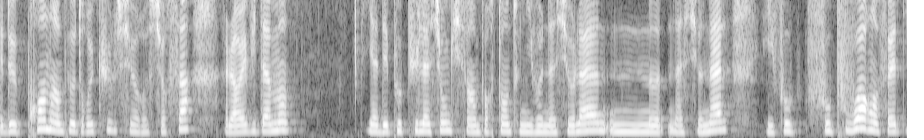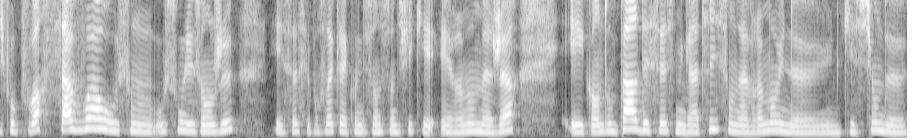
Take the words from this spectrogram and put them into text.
et, de prendre un peu de recul sur, sur ça. Alors évidemment, il y a des populations qui sont importantes au niveau national. il faut, faut, pouvoir, en fait, il faut pouvoir savoir où sont, où sont les enjeux. Et ça, c'est pour ça que la connaissance scientifique est, vraiment majeure. Et quand on parle d'espèces migratrices, on a vraiment une, une question de,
